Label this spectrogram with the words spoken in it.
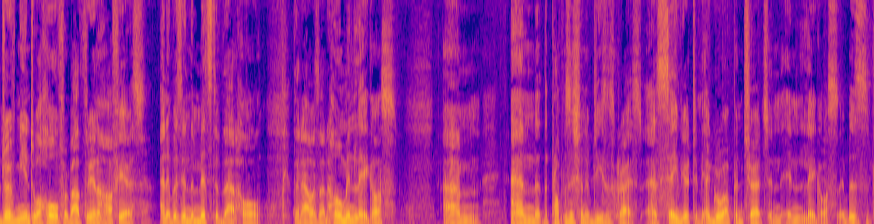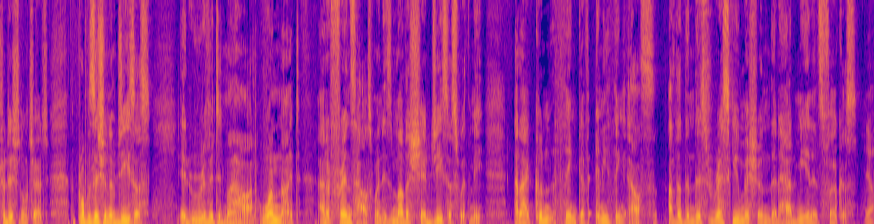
drove me into a hole for about three and a half years. Yeah. And it was in the midst of that hole that I was at home in Lagos. Um, and the proposition of Jesus Christ as Savior to me. I grew up in church in, in Lagos, it was traditional church. The proposition of Jesus, it riveted my heart one night at a friend's house when his mother shared Jesus with me. And I couldn't think of anything else other than this rescue mission that had me in its focus. Yeah.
